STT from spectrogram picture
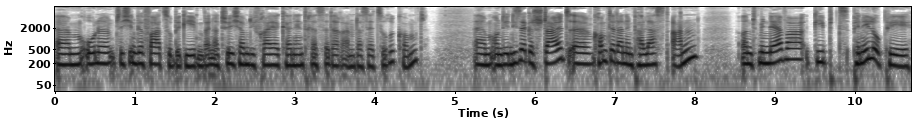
ähm, ohne sich in Gefahr zu begeben, weil natürlich haben die Freier kein Interesse daran, dass er zurückkommt. Ähm, und in dieser Gestalt äh, kommt er dann im Palast an und Minerva gibt Penelope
